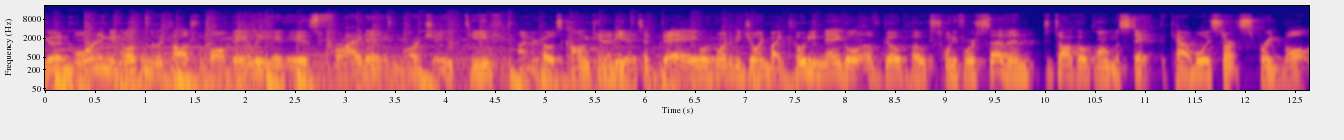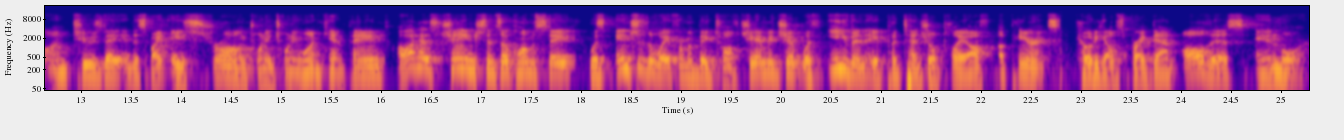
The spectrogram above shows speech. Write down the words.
Good morning and welcome to the College Football Daily. It is Friday, March 18th. I'm your host, Collin Kennedy, and today we're going to be joined by Cody Nagel of Go Pokes 24 7 to talk Oklahoma State. The Cowboys start spring ball on Tuesday, and despite a strong 2021 campaign, a lot has changed since Oklahoma State was inches away from a Big 12 championship with even a potential playoff appearance. Cody helps break down all this and more.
